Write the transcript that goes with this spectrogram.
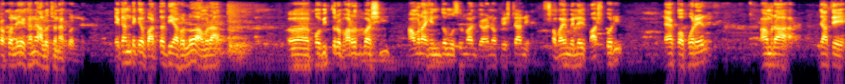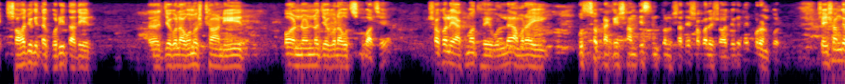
সকলে এখানে আলোচনা করলেন। এখান থেকে বার্তা দেওয়া হলো, আমরা পবিত্র ভারতবাসী, আমরা হিন্দু, মুসলমান, জৈন, খ্রিস্টান সবাই মিলে বাস করি। এক অপরের আমরা যাতে সহযোগিতা করি তাদের যেগুলা অনুষ্ঠান, ঈদ বা অন্যান্য যেগুলা উৎসব আছে, সকলে একমত হয়ে বললে আমরা এই উৎসবটাকে শান্তি শৃঙ্খলার সাথে সকলের সহযোগিতায় পূরণ করব। সেই সঙ্গে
